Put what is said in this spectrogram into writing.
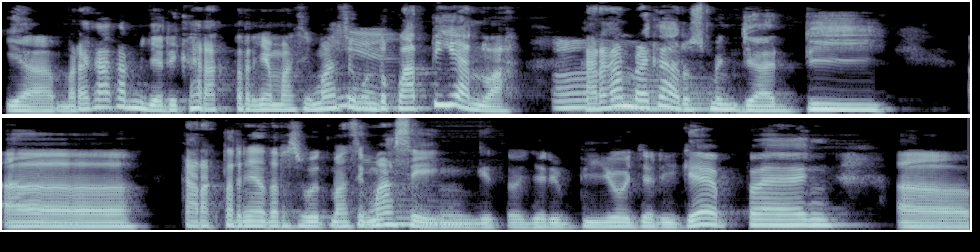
ya mereka akan menjadi karakternya masing-masing Iya. untuk latihan lah. Karena kan mereka harus menjadi eh, karakternya tersebut masing-masing Hmm. gitu. Jadi Bio jadi Gepeng, eh,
